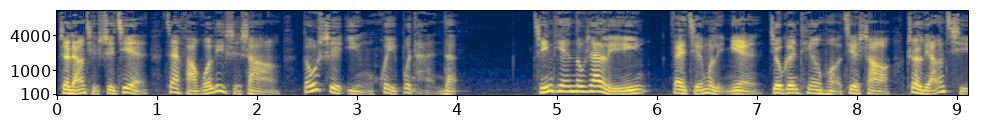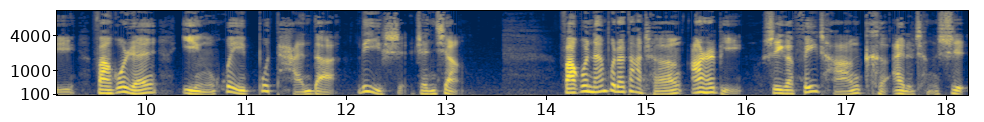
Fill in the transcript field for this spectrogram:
这两起事件在法国历史上都是隐晦不谈的。今天东山林。在节目里面，就跟听众朋友介绍这两起法国人隐晦不谈的历史真相。法国南部的大城阿尔比是一个非常可爱的城市，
